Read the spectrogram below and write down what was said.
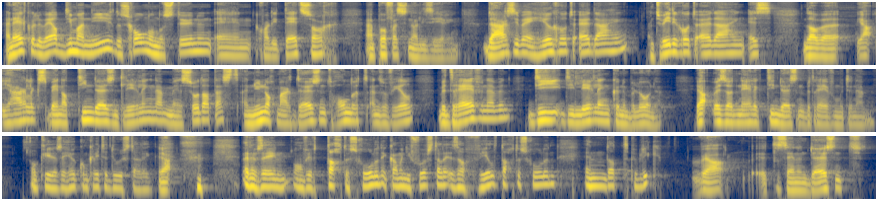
En eigenlijk willen wij op die manier de scholen ondersteunen in kwaliteitszorg en professionalisering. Daar zien wij een heel grote uitdaging. Een tweede grote uitdaging is dat we ja, jaarlijks bijna 10.000 leerlingen hebben met een SODA-test en nu nog maar 1100 en zoveel bedrijven hebben die die leerlingen kunnen belonen. Ja, wij zouden eigenlijk 10.000 bedrijven moeten hebben. Oké, dat is een heel concrete doelstelling. Ja. en er zijn ongeveer 80 scholen. Ik kan me niet voorstellen, is dat veel 80 scholen in dat publiek? Ja, er zijn een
